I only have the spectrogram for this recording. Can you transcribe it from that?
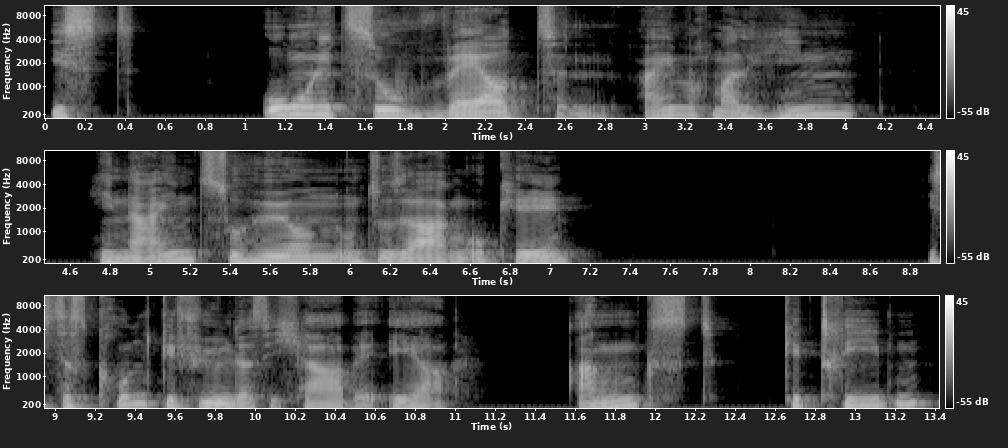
Ist ohne zu werten, einfach mal hin, hineinzuhören und zu sagen, okay, ist das Grundgefühl, das ich habe, eher Angst getrieben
